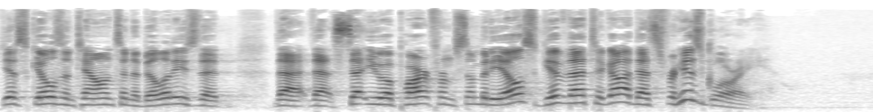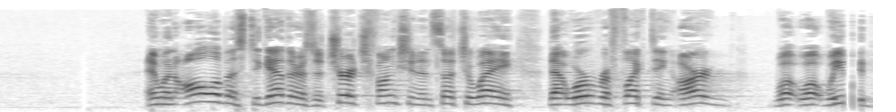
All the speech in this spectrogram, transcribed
Do you have skills and talents and abilities that, that, that set you apart from somebody else? Give that to God. That's for His glory. And when all of us together as a church function in such a way that we're reflecting our what, what we would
